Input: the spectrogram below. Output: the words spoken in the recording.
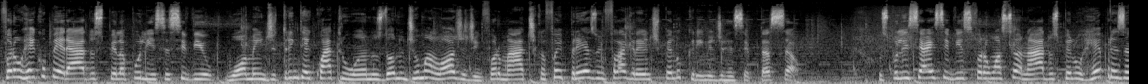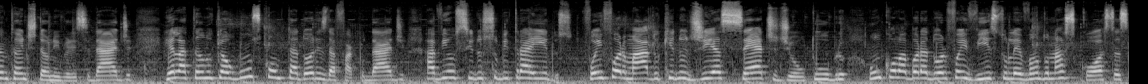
foram recuperados pela Polícia Civil. O homem de 34 anos, dono de uma loja de informática, foi preso em flagrante pelo crime de receptação. Os policiais civis foram acionados pelo representante da universidade, relatando que alguns computadores da faculdade haviam sido subtraídos. Foi informado que no dia 7 de outubro, um colaborador foi visto levando nas costas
